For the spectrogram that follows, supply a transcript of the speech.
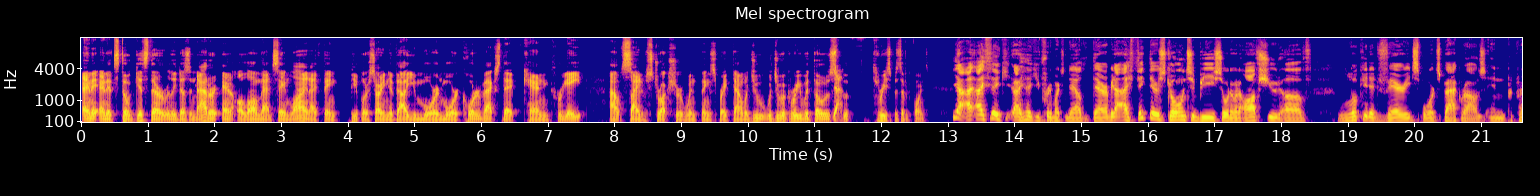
and it, and it still gets there. It really doesn't matter. And along that same line, I think people are starting to value more and more quarterbacks that can create outside of structure when things break down. Would you would you agree with those yeah. three specific points? Yeah, I, I, think I think you pretty much nailed it there. I mean, I think there's going to be sort of an offshoot of looking at varied sports backgrounds in pr-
